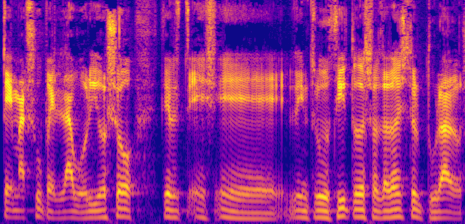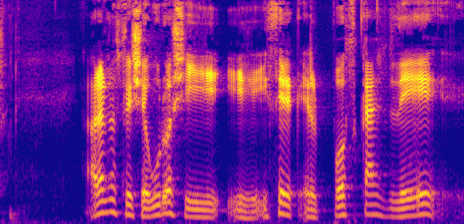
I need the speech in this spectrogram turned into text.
tema súper laborioso de, eh, de introducir todos esos datos estructurados. Ahora no estoy seguro si hice el podcast de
